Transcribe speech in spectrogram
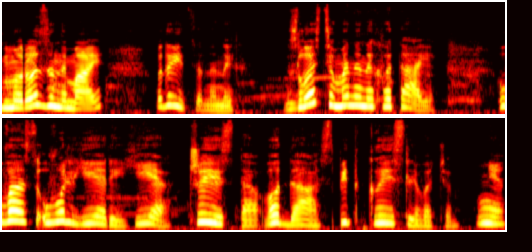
морозу немає. Подивіться на них. Злості в мене не вистачає. У вас у вольєрі є чиста вода з підкислювачем. Ні,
